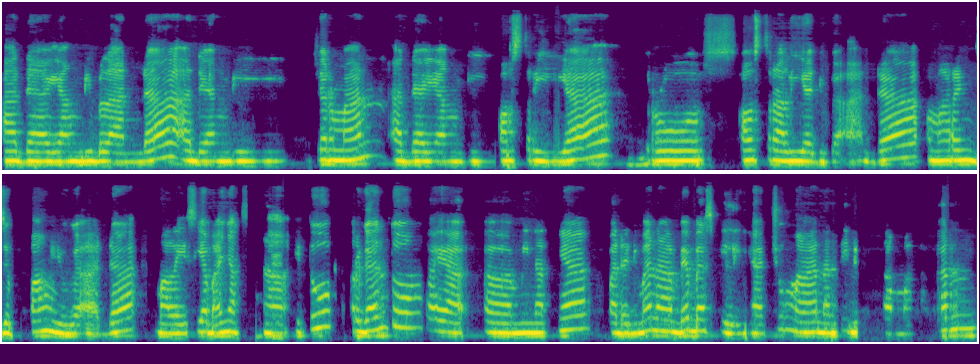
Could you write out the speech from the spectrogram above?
ada yang di Belanda, ada yang di Jerman, ada yang di Austria, terus Australia juga ada, kemarin Jepang juga ada, Malaysia banyak. Nah, itu tergantung kayak eh, minatnya pada di mana, bebas pilihnya. Cuma nanti diutamakan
